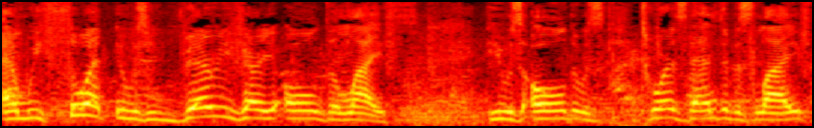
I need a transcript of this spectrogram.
And we thought it was very, very old in life. He was old. It was towards the end of his life,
